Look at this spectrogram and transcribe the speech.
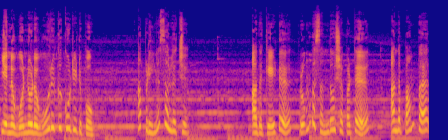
என்ன உன்னோட ஊருக்கு கூட்டிட்டு போ. அப்படின்னு சொல்லுச்சு. அத கேட்டு ரொம்ப சந்தோஷப்பட்டு அந்த பம்ப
